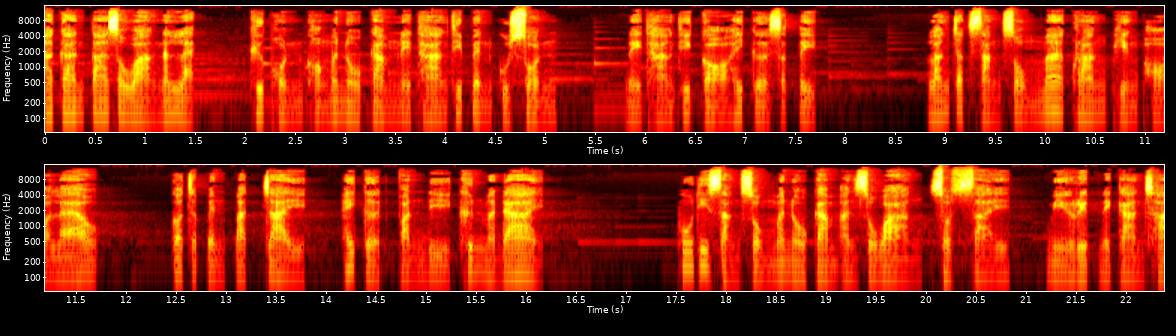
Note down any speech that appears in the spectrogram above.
อาการตาสว่างนั่นแหละ คือผลของมโนกรรมในทางที่เป็นกุศล ในทางที่ก่อให้เกิดสติ หลังจากสั่งสมมากครั้งเพียงพอแล้ว ก็จะเป็นปัจจัยให้เกิดฝันดีขึ้นมาได้ ผู้ที่สั่งสมมโนกรรมอันสว่าง สดใส มีฤทธิ์ในการชะ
